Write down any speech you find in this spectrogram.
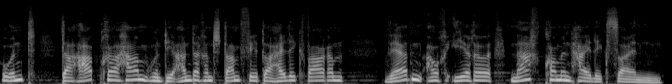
Und da Abraham und die anderen Stammväter heilig waren, werden auch ihre Nachkommen heilig sein.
